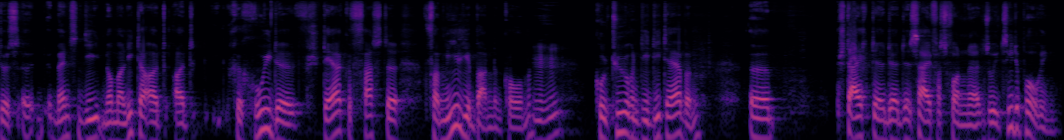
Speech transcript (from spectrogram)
Dus uh, mensen die normaliter uit, uit gegroeide, sterke, vaste familiebanden komen, mm -hmm. culturen die dit hebben, uh, stijgt de, de, de, cijfers van uh, suïcidepogingen.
